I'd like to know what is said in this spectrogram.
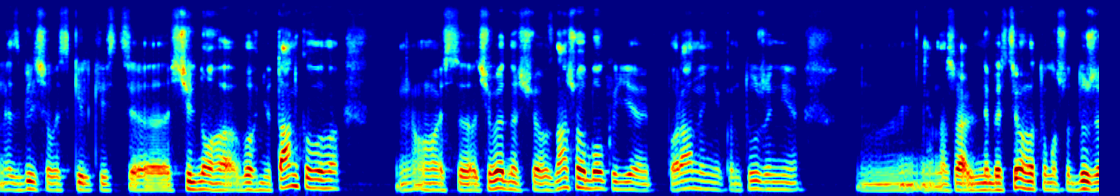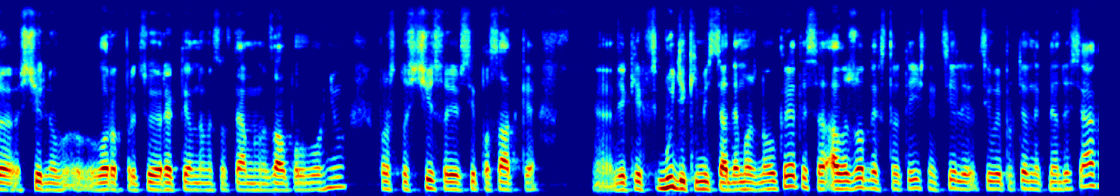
е, збільшилась кількість е, щільного вогню танкового. Ну, Ось е, очевидно, що з нашого боку є поранені, контужені. На жаль, не без цього, тому що дуже щільно ворог працює реактивними системами залпового вогню, просто щісує всі посадки, е, в яких будь-які місця, де можна укритися, але жодних стратегічних цілей, цілей противник не досяг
